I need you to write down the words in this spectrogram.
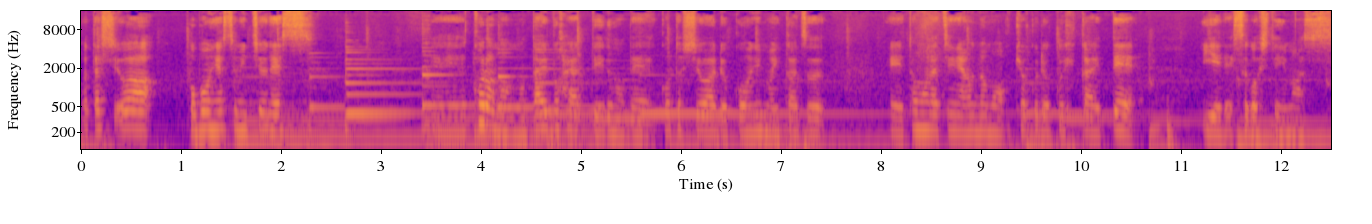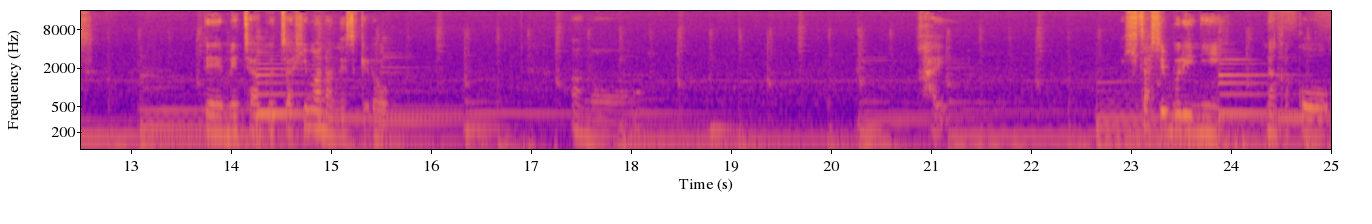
私はお盆休み中です、えーコロナもだいぶ流行っているので今年は旅行にも行かず、えー友達に会うのも極力控えて家で過ごしています。でめちゃくちゃ暇なんですけどあのはい。久しぶりになんかこ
